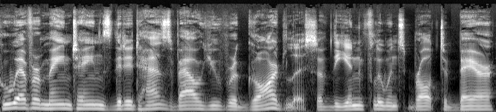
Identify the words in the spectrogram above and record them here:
Whoever maintains that it has value regardless of the influence brought to bear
